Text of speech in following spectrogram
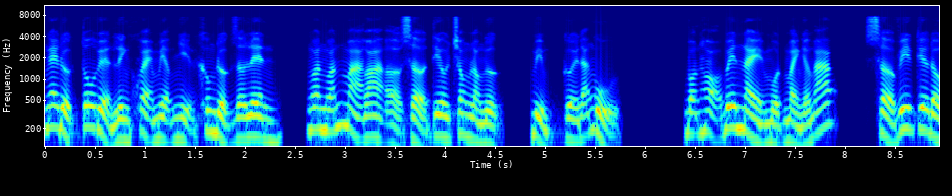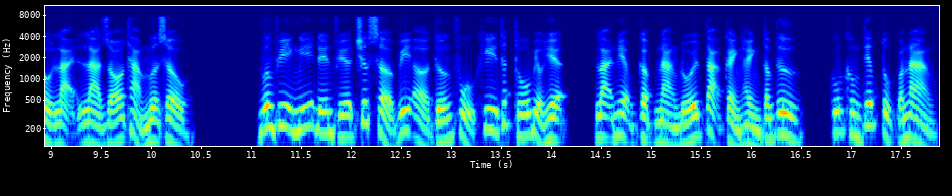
nghe được Tô Huyền Linh khỏe miệng nhịn không được dơ lên, ngoan ngoãn mà hoa ở sở tiêu trong lòng ngực, mỉm cười đã ngủ. Bọn họ bên này một mảnh ấm áp, sở vi kia đầu lại là gió thảm mưa sầu. Vương Phi nghĩ đến phía trước sở vi ở tướng phủ khi thất thố biểu hiện, lại niệm cập nàng đối tạ cảnh hành tâm tư, cũng không tiếp tục có nàng.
